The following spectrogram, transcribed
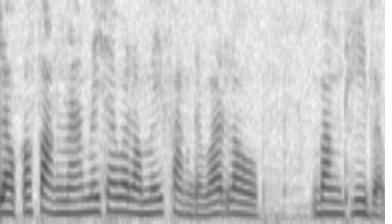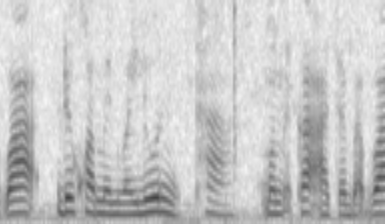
เราก็ฟังนะไม่ใช่ว่าเราไม่ฟังแต่ว่าเราบางทีแบบว่าด้วยความเป็นวัยรุ่นค่ะมันก็อาจจะแบบว่า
